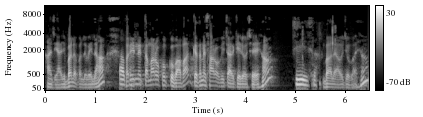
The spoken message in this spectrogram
હાજી હાજી. ભલે ભલે વહેલા હા. ફરીને તમારો ખૂબ ખૂબ આભાર કે તમે સારો વિચાર કર્યો છે હા? જી સર. ભલે આવજો ભાઈ હા?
